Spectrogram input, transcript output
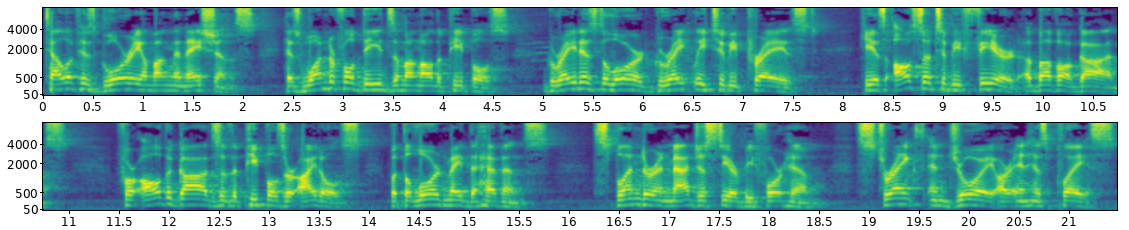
Tell of his glory among the nations, his wonderful deeds among all the peoples. Great is the Lord, greatly to be praised. He is also to be feared above all gods. For all the gods of the peoples are idols, but the Lord made the heavens. Splendor and majesty are before him, strength and joy are in his place.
